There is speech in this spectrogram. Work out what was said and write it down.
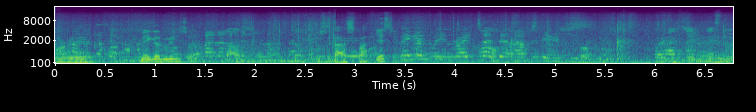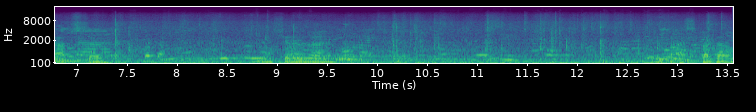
Morning. Mega Green, sir. Taas pa? Yes, sir. Mega Green, right side then upstairs. Ayun, lobster. Siya. Taas pa daw.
